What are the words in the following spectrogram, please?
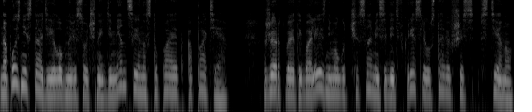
На поздней стадии лобно-височной деменции наступает апатия. Жертвы этой болезни могут часами сидеть в кресле, уставившись в стену,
